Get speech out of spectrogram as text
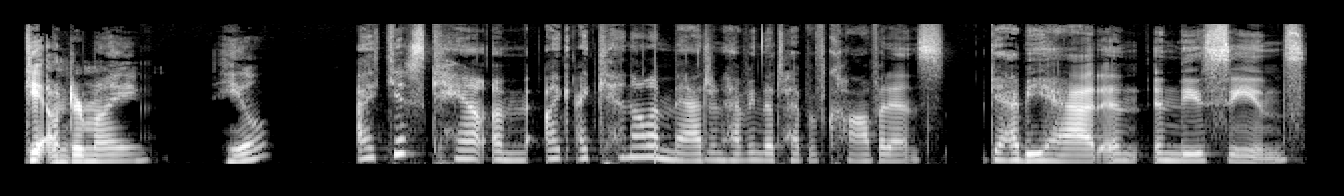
get under my heel? I just can't Im- like I cannot imagine having the type of confidence Gabby had in in these scenes.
